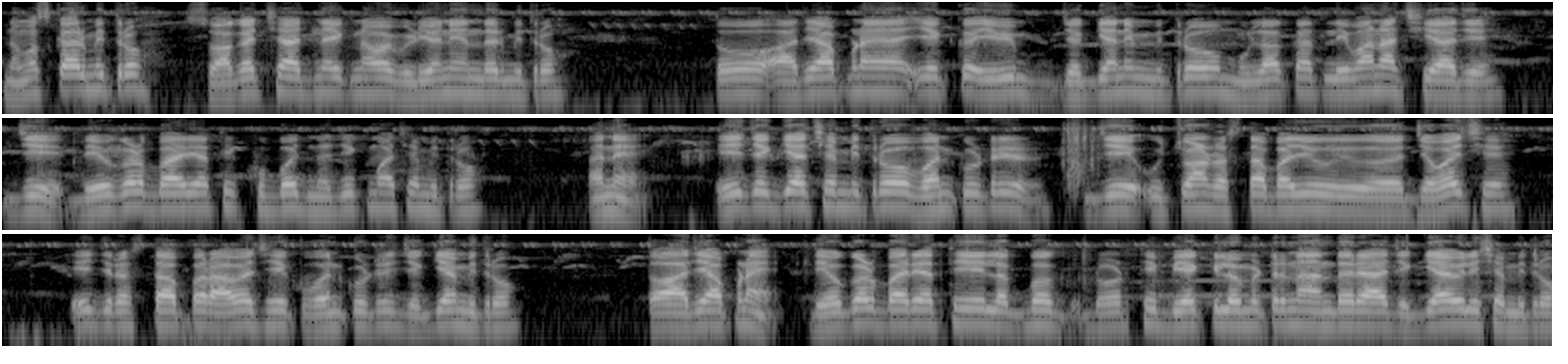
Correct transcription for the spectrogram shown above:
નમસ્કાર મિત્રો. સ્વાગત છે આજના એક નવા વિડીયોની અંદર મિત્રો. તો આજે આપણે એક એવી જગ્યાની મિત્રો મુલાકાત લેવાના છીએ આજે, જે દેવગઢ બારિયાથી ખૂબ જ નજીકમાં છે મિત્રો. અને એ જગ્યા છે મિત્રો વનકુટીર, જે ઉંચવાણ રસ્તા બાજુ જવાય છે. એ જ રસ્તા પર આવે છે એક વનકુટીર જગ્યા મિત્રો. તો આજે આપણે દેવગઢ બારિયાથી લગભગ દોઢથી બે કિલોમીટરના અંદર આ જગ્યા આવેલી છે મિત્રો.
